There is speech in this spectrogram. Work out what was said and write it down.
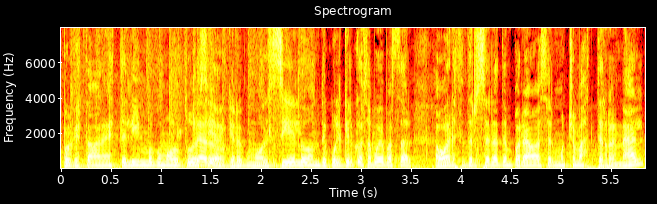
Porque estaban en este limbo, como tú Claro. decías, que era como el cielo donde cualquier cosa puede pasar. Ahora esta tercera temporada va a ser mucho más terrenal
